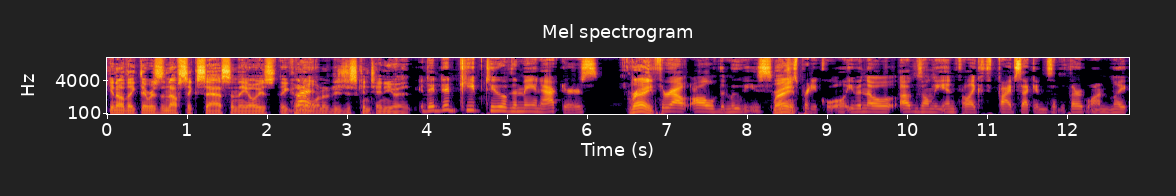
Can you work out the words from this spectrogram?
you know, like there was enough success, and they always they kind of wanted to just continue it. they did keep two of the main actors Right. throughout all of the movies, Right. which is pretty cool. Even though Ug's only in for like five seconds of the third one, like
